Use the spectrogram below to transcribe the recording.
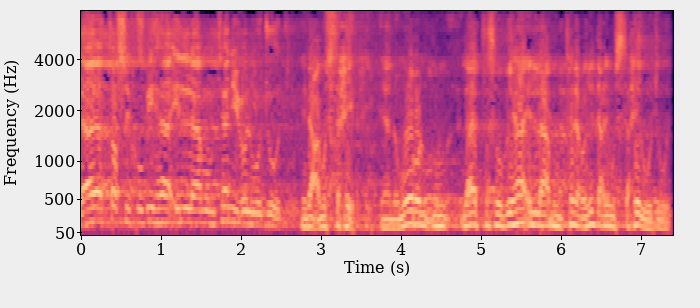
لا يتصف بها إلا ممتنع الوجود. نعم مستحيل. يعني أمور لا يتصف بها إلا ممتنع الوجود يعني مستحيل الوجود.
